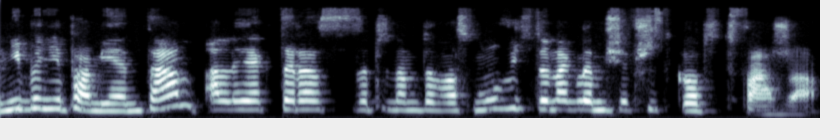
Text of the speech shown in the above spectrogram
Niby nie pamiętam, ale jak teraz zaczynam do Was mówić, to nagle mi się wszystko odtwarza.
